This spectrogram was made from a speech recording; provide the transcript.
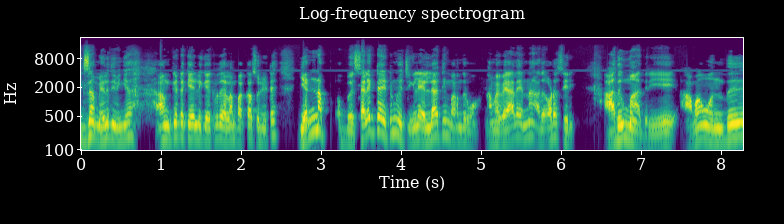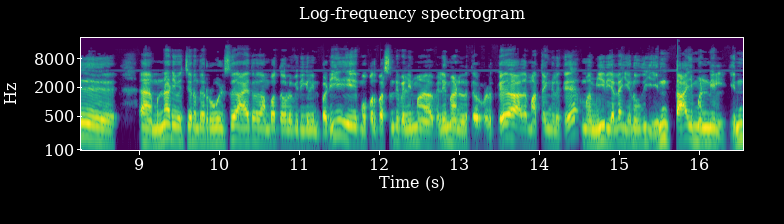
எக்ஸாம் எழுதுவீங்க. அவங்க கிட்ட கேள்வி கேட்கறது எல்லாம் பக்கா சொல்லிட்டு என்ன செலக்ட் ஆயிட்டுன்னு வச்சுங்களேன் எல்லாத்தையும் மறந்துடுவோம் நம்ம வேலை என்ன? அதோட சரி. அது மாதிரி அவன் வந்து முன்னாடி வச்சிருந்த ரூல்ஸ் ஆயிரத்தி தொள்ளாயிரத்தி ஐம்பத்தோழு விதிகளின் படி முப்பது பர்சன்ட் வெளிமா வெளிமாநிலத்தவர்களுக்கு அது மற்றவங்களுக்கு மீதி எல்லாம் எழுபது என் தாய் மண்ணில் என்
